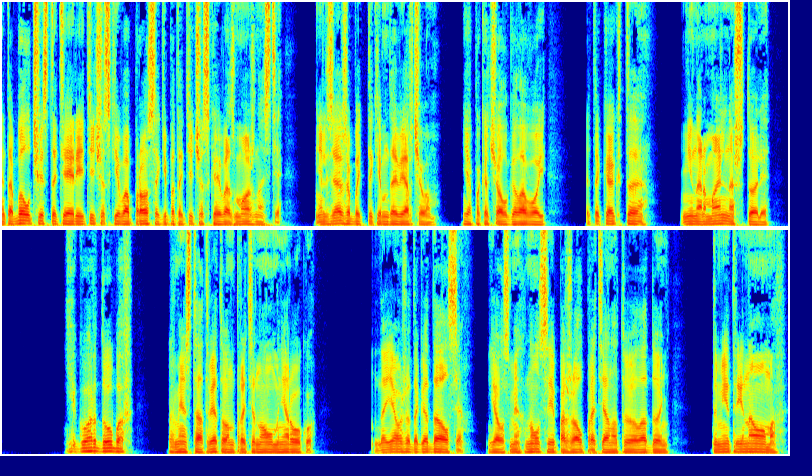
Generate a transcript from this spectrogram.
Это был чисто теоретический вопрос о гипотетической возможности. Нельзя же быть таким доверчивым. Я покачал головой. Это как-то ненормально, что ли? «Егор Дубов». Вместо ответа он протянул мне руку. «Да я уже догадался». Я усмехнулся и пожал протянутую ладонь. «Дмитрий Наумов,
